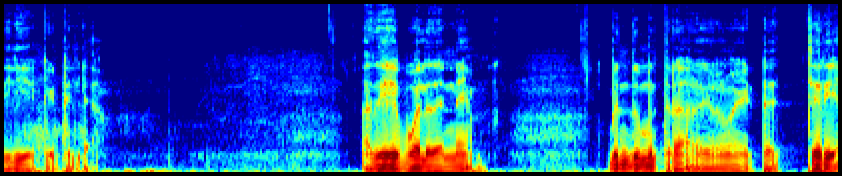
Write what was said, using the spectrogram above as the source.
തിരികെ കിട്ടില്ല. അതേപോലെ തന്നെ ബന്ധുമിത്രാദികളുമായിട്ട് ചെറിയ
